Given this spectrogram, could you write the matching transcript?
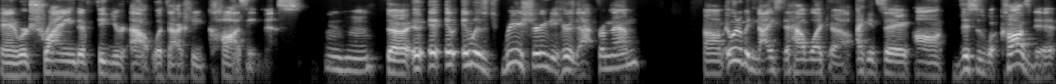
and we're trying to figure out what's actually causing this. Mm-hmm. So it, it, it, was reassuring to hear that from them. Um, it would have been nice to have like a, I could say, uh, this is what caused it.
